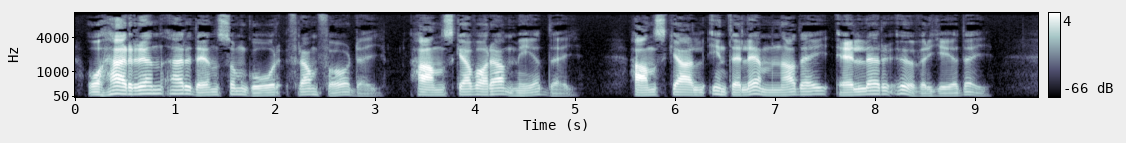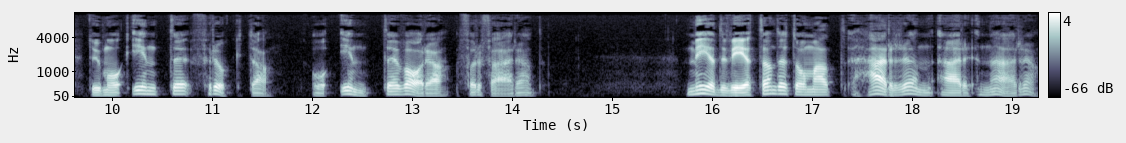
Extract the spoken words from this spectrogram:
Och Herren är den som går framför dig. Han ska vara med dig. Han skall inte lämna dig eller överge dig. Du må inte frukta och inte vara förfärad. Medvetandet om att Herren är nära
